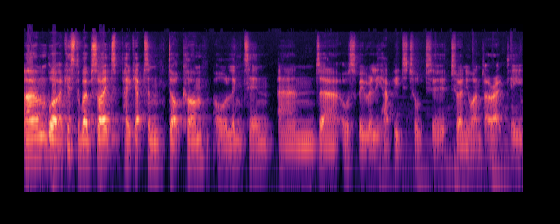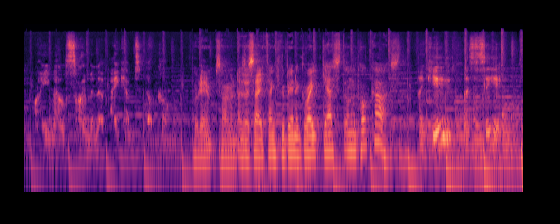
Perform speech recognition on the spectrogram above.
Um, well, I guess the website, paycaptain.com or LinkedIn, and uh, also be really happy to talk to, to anyone directly. My email, simon at paycaptain.com. Brilliant, Simon. As I say, thank you for being a great guest on the podcast. Thank you. Nice to see you.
